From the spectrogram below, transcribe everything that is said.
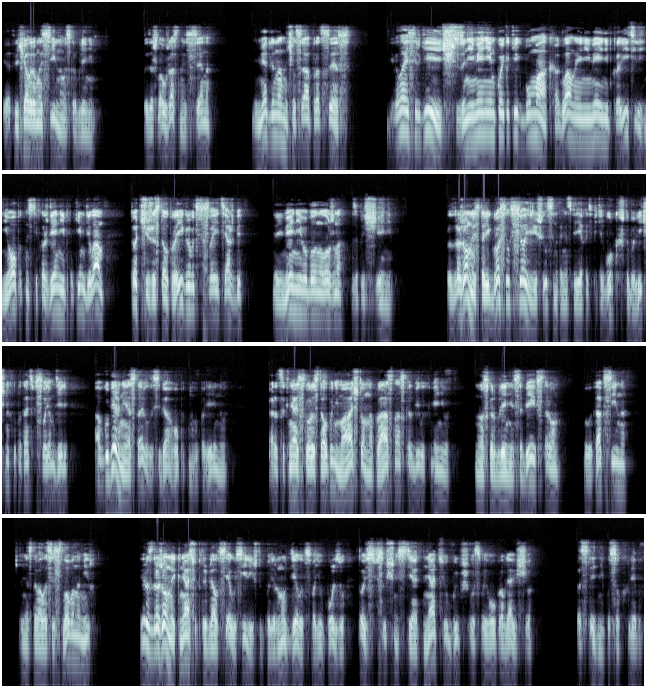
и отвечал равносильным оскорблением произошла ужасная сцена. Немедленно начался процесс. Николай Сергеевич, за неимением кое-каких бумаг, а главное, не имея ни покровителей, ни опытности в хождении по таким делам, тотчас же стал проигрывать в своей тяжбе. На имение его было наложено запрещение. Раздраженный старик бросил все и решился, наконец, переехать в Петербург, чтобы лично хлопотать в своем деле, а в губернии оставил за себя опытного поверенного. Кажется, князь скоро стал понимать, что он напрасно оскорбил Ихменева, но оскорбление с обеих сторон было так сильно, что не оставалось и слова на мир. И раздраженный князь употреблял все усилия, чтобы повернуть дело в свою пользу, то есть, в сущности, отнять у бывшего своего управляющего последний кусок хлеба.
